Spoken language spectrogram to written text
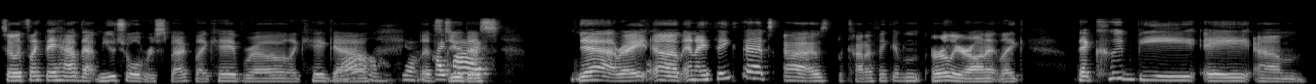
So it's like they have that mutual respect. Like, hey, bro. Like, hey, gal. Yeah, yeah. Let's High do five. this. Yeah, right. Um, and I think that uh, I was kind of thinking earlier on it, like that could be a um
